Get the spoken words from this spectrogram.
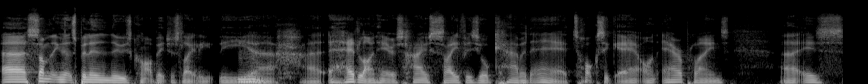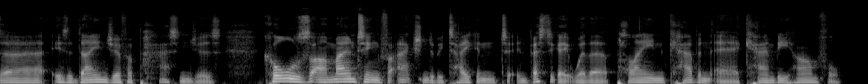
Uh, something that's been in the news quite a bit just lately. The uh, headline here is "How safe is your cabin air? Toxic air on airplanes uh, is uh, is a danger for passengers. Calls are mounting for action to be taken to investigate whether plane cabin air can be harmful.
